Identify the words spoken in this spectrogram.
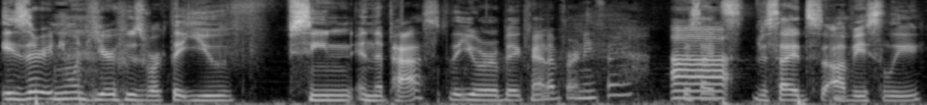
is there anyone here whose work that you've seen in the past that you were a big fan of or anything? Uh, Besides, besides obviously,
